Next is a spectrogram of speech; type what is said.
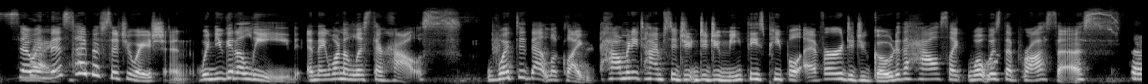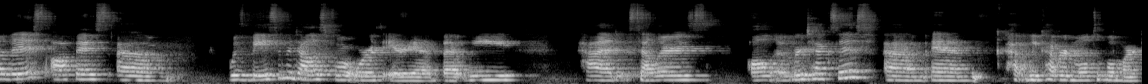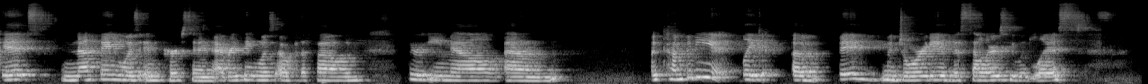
So, right. in this type of situation, when you get a lead and they want to list their house, what did that look like? How many times did you did you meet these people ever? Did you go to the house? Like, what was the process? So, this office um, was based in the Dallas Fort Worth area, but we had sellers all over Texas, um, and co- we covered multiple markets. Nothing was in person; everything was over the phone, through email. Um, a company, like a big majority of the sellers who would list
